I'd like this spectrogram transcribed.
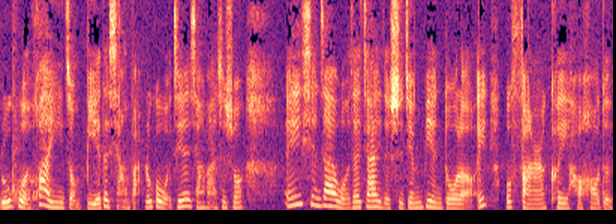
如果换一种别的想法，如果我今天的想法是说，哎，现在我在家里的时间变多了，哎，我反而可以好好的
